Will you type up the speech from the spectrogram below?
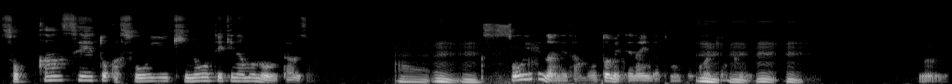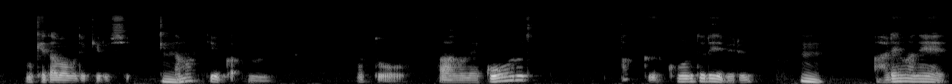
速乾性とかそういう機能的なものを歌うじゃん。うんうんそういうのはね、求めてないんだと思う、うん。うん僕は逆に。うんうんうん。うん。もう毛玉もできるし。うん毛玉っていうか、うん。あと、あのね、ゴールドパックゴールドレーベル？うんあれはね、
